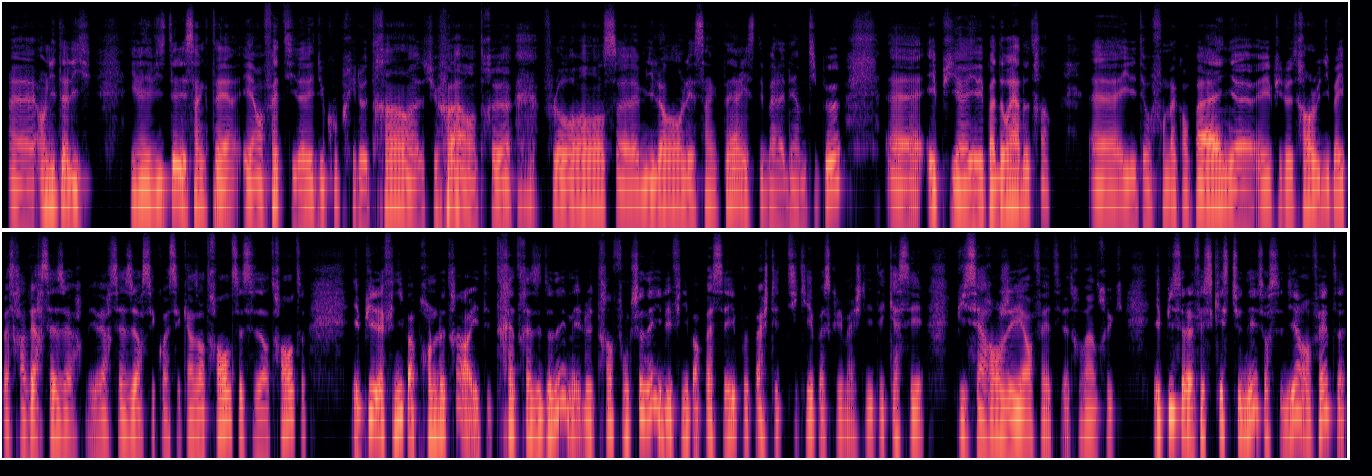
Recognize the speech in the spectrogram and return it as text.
euh, en Italie. Il avait visité les cinq terres et en fait, il avait du coup pris le train, euh, tu vois, entre euh, Florence, Milan, les cinq terres. Il s'était baladé un petit peu et puis il y avait pas d'horaire de train. il était au fond de la campagne et puis le train on lui dit bah il passera vers 16 h Mais vers 16 h c'est quoi? C'est 15h30, c'est 16h30. Et puis il a fini par prendre le train. Alors, il était très très étonné, mais le train fonctionnait. Il est fini par passer. Il pouvait pas acheter de ticket parce que les machines étaient cassées. Puis il s'est arrangé en fait. Il a trouvé un truc. Et puis ça l'a fait se questionner sur se dire en fait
